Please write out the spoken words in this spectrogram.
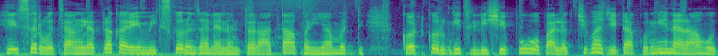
हे सर्व चांगल्या प्रकारे मिक्स करून झाल्यानंतर आता आपण यामध्ये कट करून घेतलेली शेपू व पालकची भाजी टाकून घेणार आहोत.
